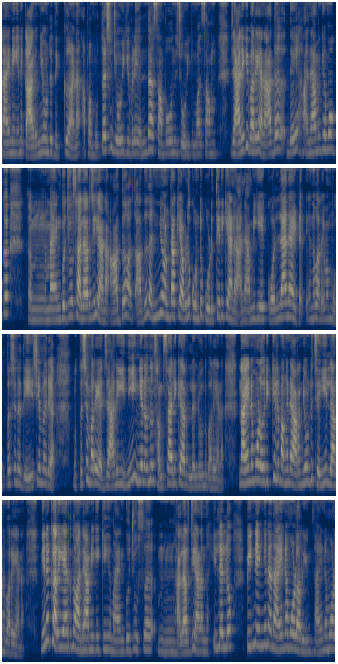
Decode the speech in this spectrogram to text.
നയന ഇങ്ങനെ കരഞ്ഞുകൊണ്ട് നിൽക്കുകയാണ്. അപ്പം മുത്തശ്ശൻ ചോദിക്കും ഇവിടെ എന്താ സംഭവം? എന്ന് ചോദിക്കുമ്പോൾ സം ജാനകി പറയാണ് അത് ദേ അനാമിക മോക്ക് മാംഗോ ജ്യൂസ് അലർജിയാണ് അത് അത് തന്നെ ഉണ്ടാക്കി അവൾ കൊണ്ട് കൊടുത്തിരിക്കുകയാണ് അനാമികയെ കൊല്ലാനായിട്ട്. എന്ന് പറയുമ്പോൾ മുത്തശ്ശന് ദേഷ്യം വരിക. മുത്തശ്ശൻ പറയുക ജാനകി നീ ഇങ്ങനെയൊന്നും സംസാരിക്കാറില്ലല്ലോ എന്ന് പറയാണ്. നയനമോൾ ഒരിക്കലും അങ്ങനെ അറിഞ്ഞുകൊണ്ട് ചെയ്യില്ല എന്ന് പറയാണ്. നിനക്കറിയായിരുന്നോ അനാമികയ്ക്ക് മാംഗോ ജ്യൂസ് അലർജിയാണെന്ന്? ഇല്ലല്ലോ. പിന്നെ എങ്ങനെ നയനമോൾ അറിയും? നയനമോൾ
